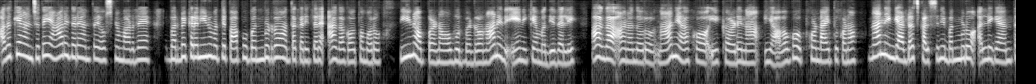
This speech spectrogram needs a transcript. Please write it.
ಅದಕ್ಕೆ ನನ್ನ ಜೊತೆ ಯಾರಿದ್ದಾರೆ ಅಂತ ಯೋಚನೆ ಮಾಡಿದೆ. ಬರ್ಬೇಕಾರೆ ನೀನು ಮತ್ತೆ ಪಾಪು ಬಂದ್ಬಿಡ್ರೋ ಅಂತ ಕರೀತಾರೆ. ಆಗ ಗೌತಮ್ ಅವರು ನೀನು ಅಪ್ಪಣ್ಣ ಹೋಗ್ಬಿಟ್ ಬಂದ್ರು. ನಾನಿದೆ ಏನಕ್ಕೆ ಮಧ್ಯದಲ್ಲಿ? ಆಗ ಆನಂದ್ ಅವರು ನಾನ್ ಯಾಕೋ ಈ ಕಡೆನ ಯಾವಾಗೋ ಒಪ್ಕೊಂಡಾಯ್ತು ಕಣೋ. ನಾನ್ ನಿಂಗೆ ಅಡ್ರೆಸ್ ಕಳ್ಸಿನಿ ಬಂದ್ಬಿಡು ಅಲ್ಲಿಗೆ ಅಂತ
